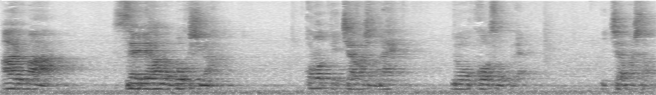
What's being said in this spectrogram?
あるまあ生理派の牧師がコロっていっちゃいましたね。脳梗塞で。いっちゃいました。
